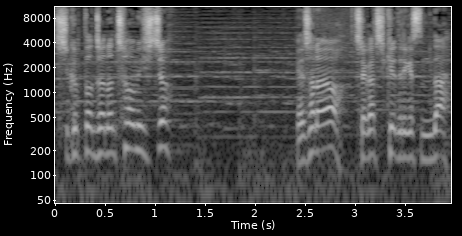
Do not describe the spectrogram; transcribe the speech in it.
직업 던전은 처음이시죠? 괜찮아요. 제가 지켜드리겠습니다.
